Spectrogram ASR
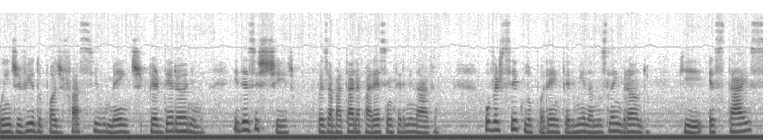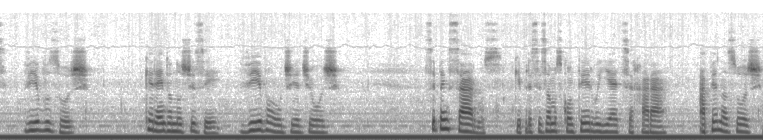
o indivíduo pode facilmente perder ânimo e desistir, pois a batalha parece interminável. O versículo, porém, termina nos lembrando que estais vivos hoje querendo nos dizer: vivam o dia de hoje. Se pensarmos que precisamos conter o Yetzer Hará apenas hoje,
